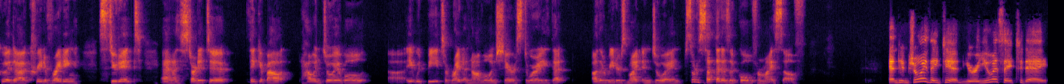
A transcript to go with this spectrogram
good uh, creative writing student, and I started to think about how enjoyable uh, it would be to write a novel and share a story that other readers might enjoy, and sort of set that as a goal for myself. And enjoy they did. You're a USA Today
